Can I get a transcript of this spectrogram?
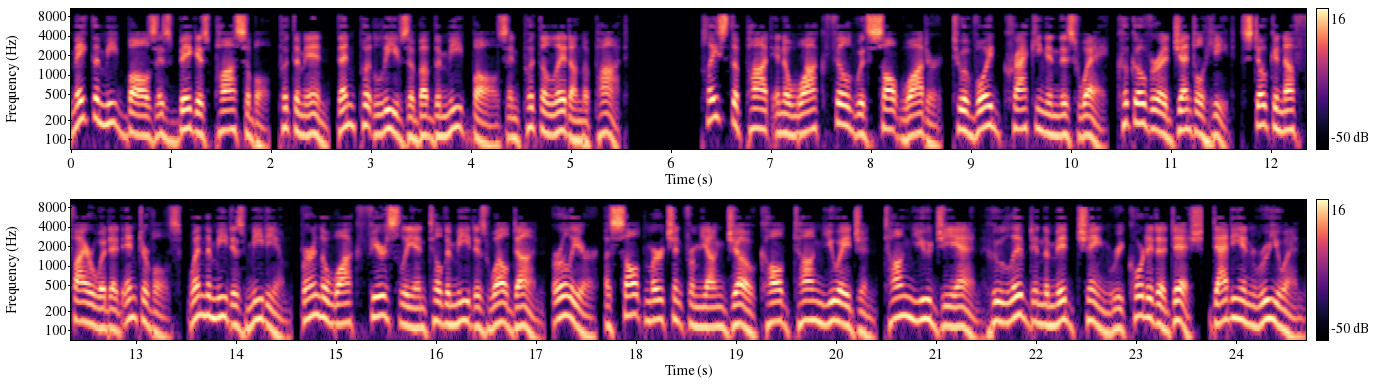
Make the meatballs as big as possible, put them in, then put leaves above the meatballs and put the lid on the pot. Place the pot in a wok filled with salt water, to avoid cracking in this way, cook over a gentle heat, stoke enough firewood at intervals. When the meat is medium, burn the wok fiercely until the meat is well done. Earlier, a salt merchant from Yangzhou called Tong Yuejian Tong Yujian who lived in the mid-Qing recorded a dish, Dadian Ruyuan,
